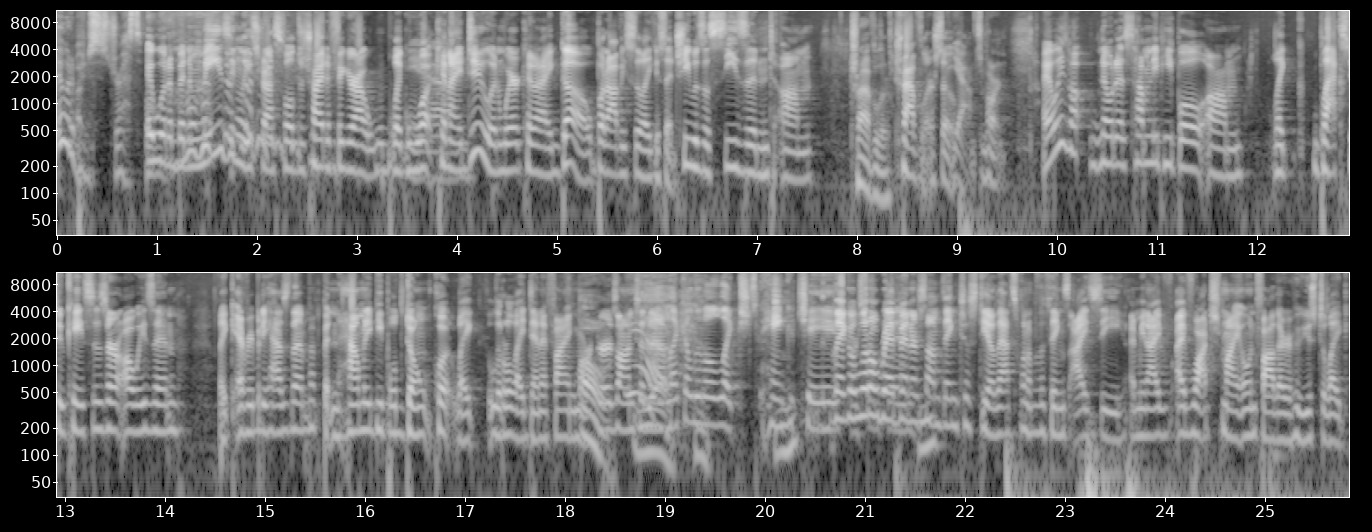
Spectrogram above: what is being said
it would have been stressful. it would have been amazingly stressful to try to figure out like what can I do and where can I go. But obviously, like you said, she was a seasoned um, Traveler. traveler, so Yeah. it's important. I always no- noticed how many people um, like black suitcases are always in. Like everybody has them, but how many people don't put like little identifying oh, markers onto yeah, them? like a little like sh- handkerchief, like a little something. ribbon or something. Just you know, that's one of the things I see. I mean, I've I've watched my own father who used to like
